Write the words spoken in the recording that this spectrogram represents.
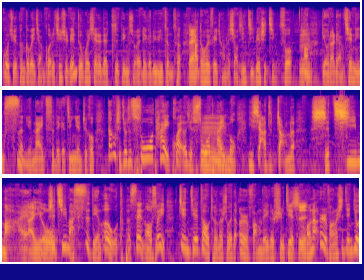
过去也跟各位讲过的，其实联准会现在在制定所谓的一个利率政策，对它都会非常的小心，即便是紧缩，好、啊，有了两千零四年那一次的一个经验之后，当时就是。缩太快，而且缩太猛，嗯、一下子涨了十七码，哎，哎呦，十七码四点二五个 percent 哦，所以间接造成了所谓的二房的一个事件，是。哦，那二房的事件又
